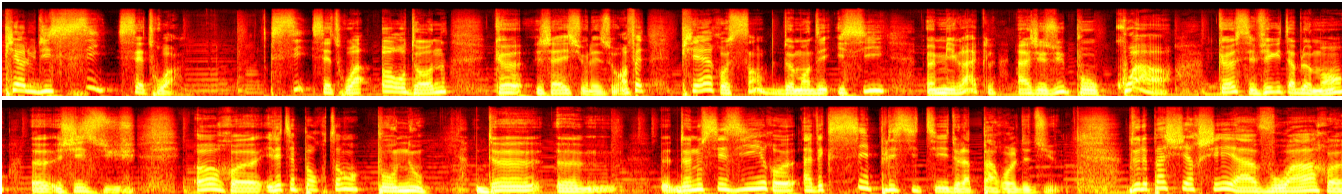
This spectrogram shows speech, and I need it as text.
Pierre lui dit, si c'est toi, si c'est toi, ordonne que j'aille sur les eaux. En fait, Pierre semble demander ici un miracle à Jésus pour c'est véritablement euh, Jésus. Or, euh, il est important pour nous de, euh, de nous saisir avec simplicité de la parole de Dieu de ne pas chercher à avoir euh,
